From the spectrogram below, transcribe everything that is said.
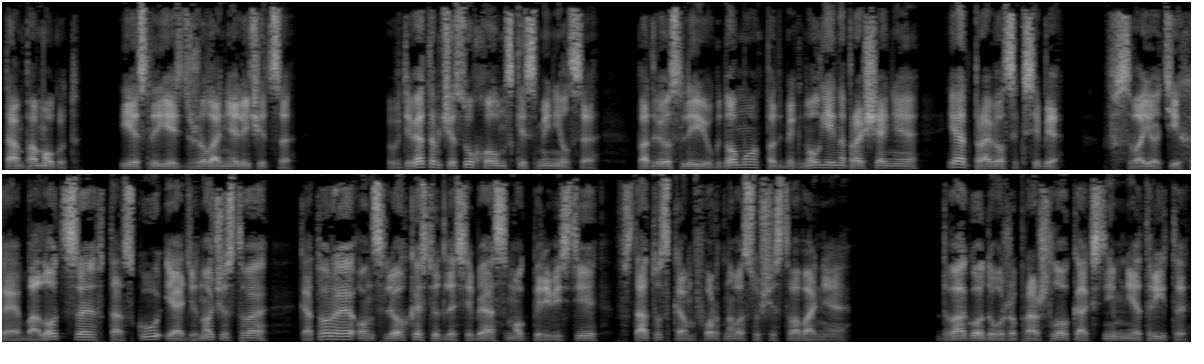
там помогут, если есть желание лечиться. В девятом часу Холмский сменился, подвез Лию к дому, подмигнул ей на прощание и отправился к себе в свое тихое болотце, в тоску и одиночество, которое он с легкостью для себя смог перевести в статус комфортного существования. Два года уже прошло, как с ним нет Риты.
